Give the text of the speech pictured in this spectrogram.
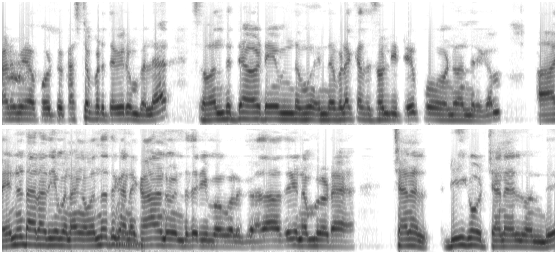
கடுமையா போட்டு கஷ்டப்படுத்த விரும்பல. ஸோ வந்துட்டு அவட்டையும் இந்த இந்த விளக்கத்தை சொல்லிட்டு போக வேண்டு வந்திருக்கோம். என்னடா ரதியம்மா நாங்க வந்ததுக்கான காரணம் என்ன தெரியுமா உங்களுக்கு? அதாவது நம்மளோட சேனல் டிகோ சேனல் வந்து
